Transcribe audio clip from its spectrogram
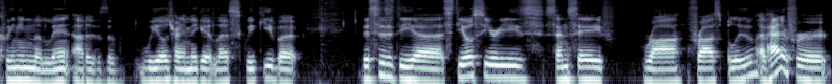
cleaning the lint out of the wheel trying to make it less squeaky, but this is the uh, SteelSeries Sensei Raw Frost Blue. I've had it for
